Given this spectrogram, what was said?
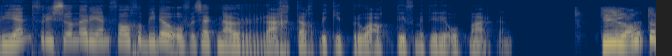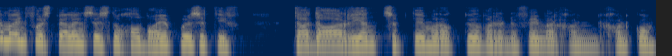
reën vir die somerreënvalgebiede of is ek nou regtig bietjie proaktief met hierdie opmerking? Die langtermynvoorspellings is nogal baie positief dat daar reën September, Oktober en November gaan gaan kom.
